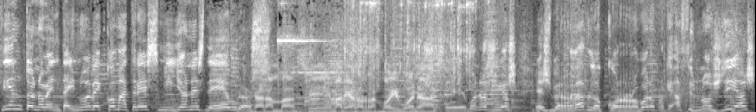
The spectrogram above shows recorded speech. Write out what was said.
199,3 millones de euros. Caramba, sí, Mariano Rajoy, buenas. Eh, buenos días, es verdad, lo corroboro porque hace unos días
